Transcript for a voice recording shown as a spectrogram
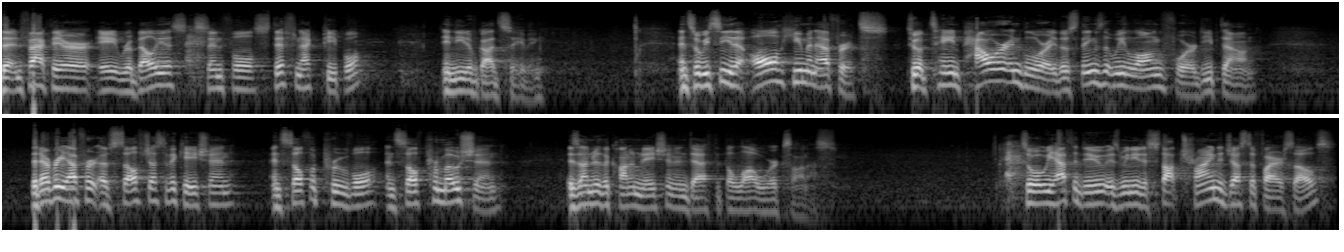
That in fact they are a rebellious, sinful, stiff necked people in need of God's saving. And so we see that all human efforts to obtain power and glory, those things that we long for deep down, that every effort of self justification and self approval and self promotion is under the condemnation and death that the law works on us. So, what we have to do is we need to stop trying to justify ourselves,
